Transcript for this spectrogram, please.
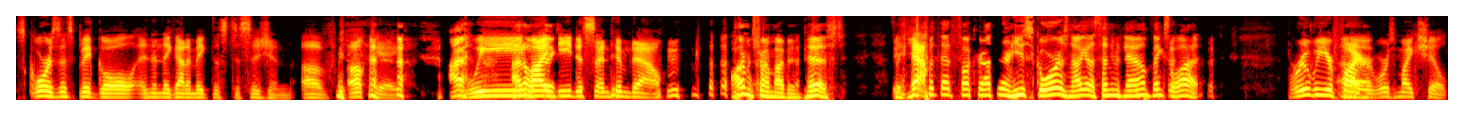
scores this big goal, and then they got to make this decision of okay, I, we I might think- need to send him down. Armstrong might have been pissed. Like, Yeah. you put that fucker out there and he scores, and I got to send him down. Thanks a lot. Ruby, you're fired. Uh, Where's Mike Schilt?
